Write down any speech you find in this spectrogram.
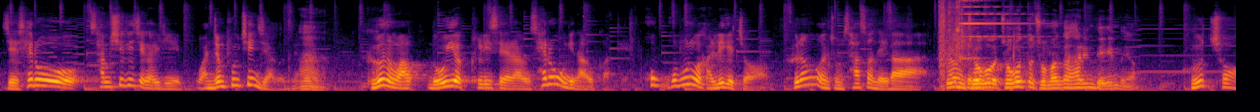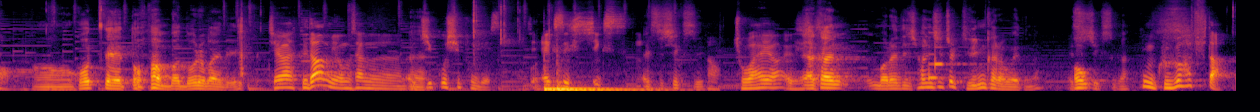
이제 새로 3 시리즈가 이제 완전 풀체인지 하거든요 네. 그거는 와- 노이어 클리세라고 새로운 게 나올 것 같아요. 호, 호불호가 갈리겠죠. 그런 건 좀 사서 내가 그럼 저거 저것도 조만간 할인 되겠네요. 그렇죠. 어, 그때 또 한번 노려봐야 되겠다. 제가 그 다음 영상은 또 네. 찍고 싶은 게 있어요. 이제 X6. X6. 어, 좋아해요? X6. 약간 뭐라 해야 되지? 현실적 드림카라고 해야 되나? 어? S6가. 그럼 그거 합시다.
